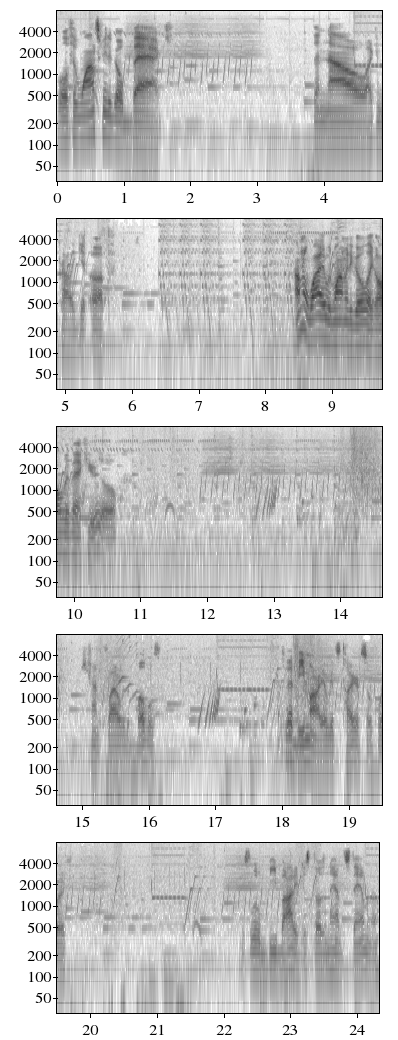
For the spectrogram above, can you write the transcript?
Well, if it wants me to go back, then now I can probably get up. I don't know why it would want me to go like all the way back here though. Just trying to fly over the bubbles. Too bad Bee Mario gets tired so quick. This little bee body just doesn't have the stamina.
